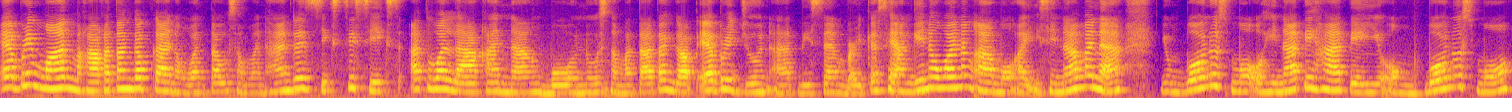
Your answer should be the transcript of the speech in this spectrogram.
every month makakatanggap ka ng 1,166 at wala ka ng bonus na matatanggap every June at December. Kasi ang ginawa ng amo ay isinama na yung bonus mo o hinati-hati yung bonus mo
